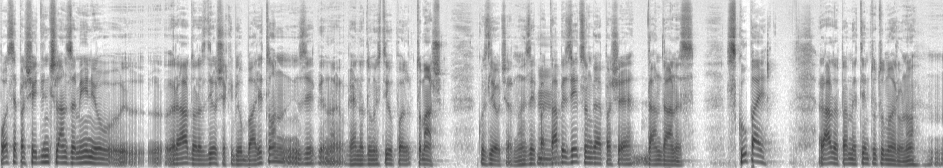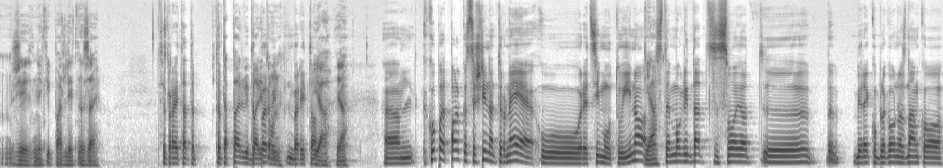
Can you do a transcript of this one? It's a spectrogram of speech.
Potem se je pa še en član zamenil, Rado Razdelšek, ki je bil bariton in zdaj ga je je nadomestil pa Tomaš Kozlevčar. No, in zdaj pa ta bezecem ga je pa še dan danes skupaj. Rado pa je medtem tudi umrl, no, že nekaj par let nazaj. Se pravi, ta, ta, ta, Ta prvi bariton. Prvi bariton. Ja, ja. Um, kako pa, pol, ko ste šli na turneje v, recimo v tujino, Ja. ste mogli dati svojo, uh, bi rekel, blagovno znamko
